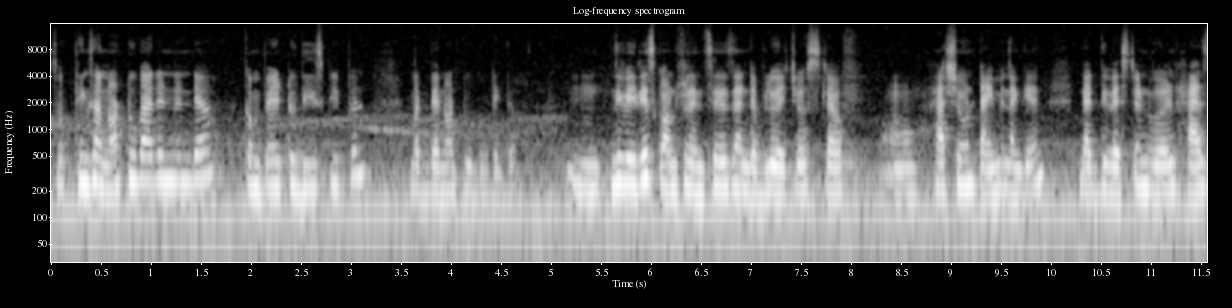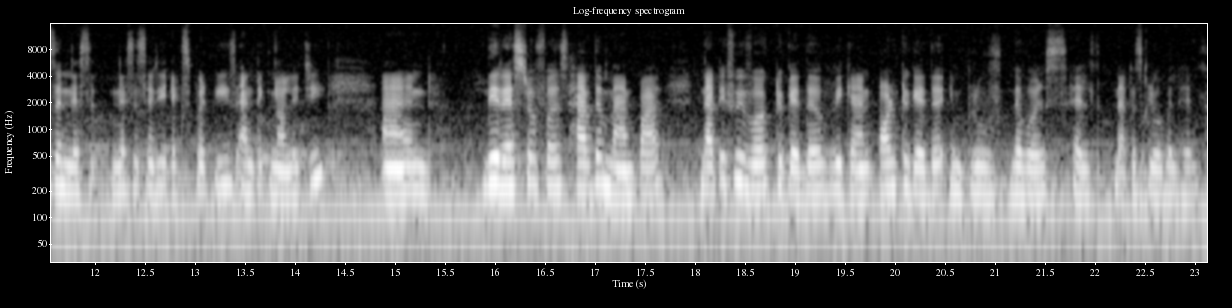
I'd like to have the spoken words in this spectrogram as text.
So things are not too bad in India compared to these people, but they're not too good either. Mm, the various conferences and WHO stuff uh, has shown time and again that the Western world has the nece- necessary expertise and technology, and the rest of us have the manpower that if we work together, we can all together improve the world's health, that is global health.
